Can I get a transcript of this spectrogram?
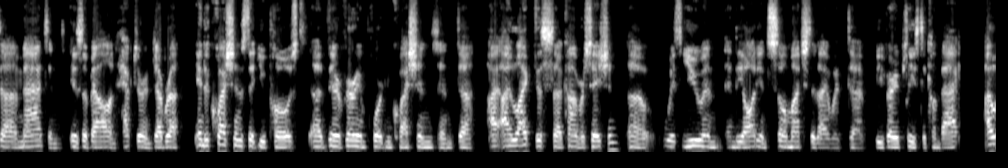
uh, Matt and Isabel and Hector and Deborah, in the questions that you posed. they're very important questions, and I, I like this uh, conversation uh, with you and, and the audience so much that I would uh, be very pleased to come back. I,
